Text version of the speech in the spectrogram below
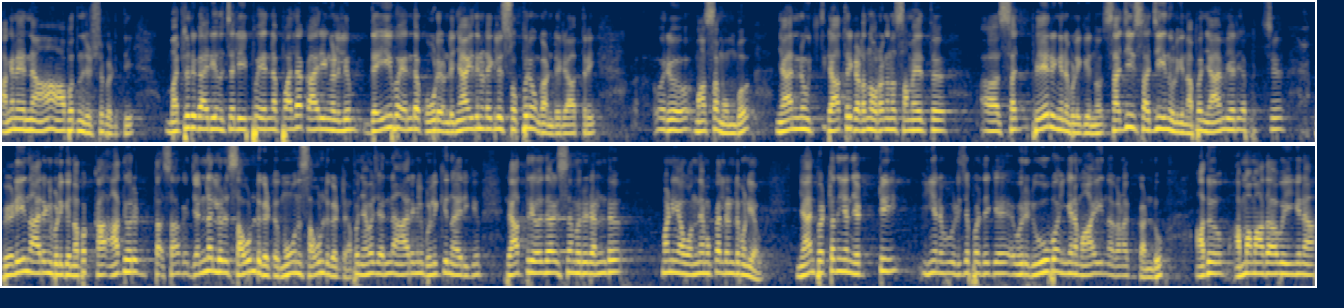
അങ്ങനെ എന്നെ ആ ആപത്തിന് രക്ഷപ്പെടുത്തി. മറ്റൊരു കാര്യം എന്ന് വെച്ചാൽ ഇപ്പോൾ എന്നെ പല കാര്യങ്ങളിലും ദൈവം എന്റെ കൂടെയുണ്ട് ഞാൻ ഇതിനിടയിൽ സ്വപ്നവും കണ്ടു രാത്രി. ഒരു മാസം മുമ്പ്. ഞാൻ രാത്രി കിടന്നുറങ്ങുന്ന സമയത്ത് പേരിങ്ങനെ വിളിക്കുന്നു. സജി സജി എന്ന് വിളിക്കുന്നു. അപ്പോൾ ഞാൻ വിചാരിച്ച് വെളിയിൽ നിന്ന് ആരെങ്കിലും വിളിക്കുന്നു. അപ്പോൾ ആദ്യം ഒരു ഒരു ജനലിലൊരു സൗണ്ട് കേട്ട്. മൂന്ന് സൗണ്ട് കേട്ട്. അപ്പോൾ ഞാൻ എന്നെ ആരെങ്കിലും വിളിക്കുന്നതായിരിക്കും. രാത്രി ഏകദേശം ഒരു രണ്ട് മണിയാവും. ഒന്നേ മുക്കാൽ രണ്ട് മണിയാവും. ഞാൻ പെട്ടെന്ന് ഞാൻ ഞെട്ടി ഇങ്ങനെ വിളിച്ചപ്പോഴത്തേക്ക് ഒരു രൂപം ഇങ്ങനെ മായുന്ന കണക്ക് കണ്ടു. അത് അമ്മ മാതാവ് ഇങ്ങനെ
